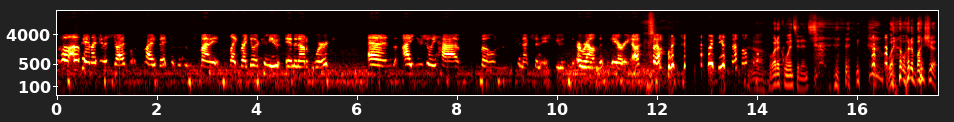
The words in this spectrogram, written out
Well, okay, and I do this drive quite a bit because this is my like regular commute in and out of work, and I usually have phone connection issues around this area. So, you know, Oh, what a coincidence! what, what a bunch of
